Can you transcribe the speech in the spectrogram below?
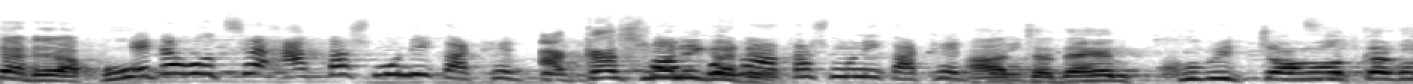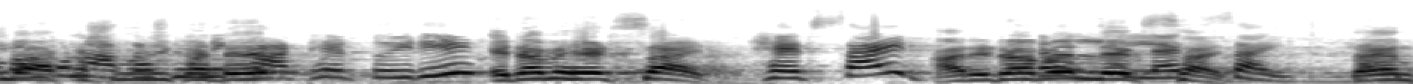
কাঠের আপু? এটা হচ্ছে আকাশমণি কাঠের। আকাশমণি কাঠের। আকাশমণি কাঠের আচ্ছা দেখেন খুবই চমৎকার কিন্তু আকাশমণি কাঠের। কাঠের তৈরি। এটা হবে হেড সাইড হেড সাইড আর এটা হবে লেগ সাইড। দেখেন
